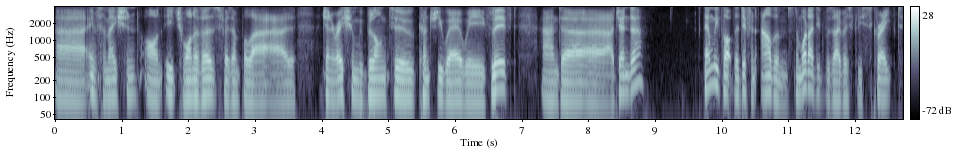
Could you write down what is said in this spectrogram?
uh, information on each one of us. For example, our generation we belong to, country where we've lived, and uh, our gender. Then we've got the different albums. And what I did was I basically scraped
